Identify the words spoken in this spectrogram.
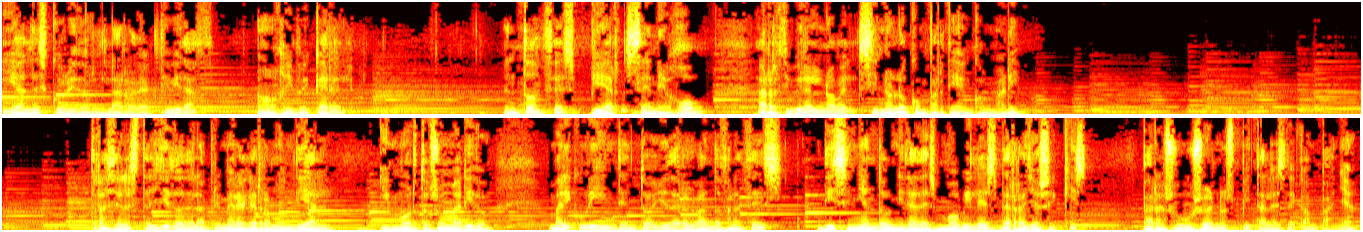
y al descubridor de la radioactividad, Henri Becquerel. Entonces Pierre se negó a recibir el Nobel si no lo compartían con Marie. Tras el estallido de la Primera Guerra Mundial y muerto su marido, Marie Curie intentó ayudar al bando francés diseñando unidades móviles de rayos X para su uso en hospitales de campaña.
